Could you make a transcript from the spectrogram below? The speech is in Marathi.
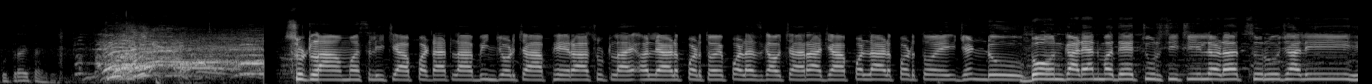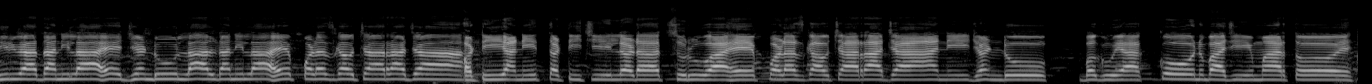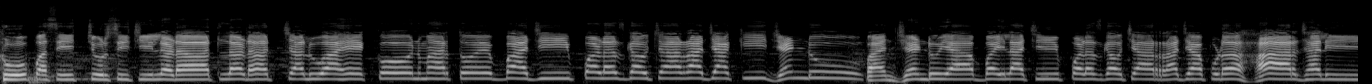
कुत्रा येत आहे सुटला मसलीच्या पटातला बिंजोडचा फेरा सुटलाय अल्याड पडतोय पळसगावचा राजा पल्लाड पडतोय झेंडू. दोन गाड्यांमध्ये चुरशीची लढत सुरू झाली. हिरव्या दानीला आहे झेंडू लाल दानीला आहे पळसगावचा राजा. अटी आणि तटीची लढत सुरू आहे पळसगावचा राजा आणि झेंडू. बघूया कोण बाजी मारतोय. खूप अशी चुरशीची लढत लढत चालू आहे. कोण मारतोय? बाजी पळसगावच्या राजा की झेंडू? पण झेंडू या बैलाची पळसगावच्या राजा पुढं हार झाली.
